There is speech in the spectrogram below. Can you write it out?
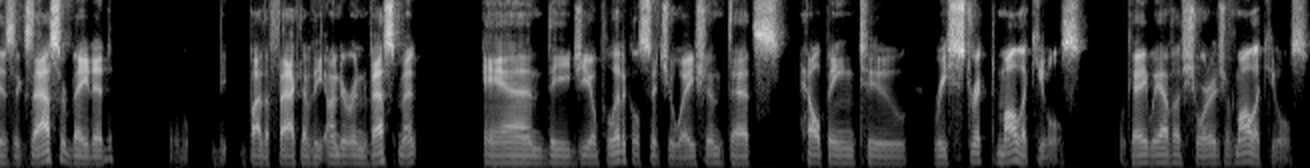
is exacerbated by the fact of the underinvestment and the geopolitical situation that's helping to restrict molecules okay we have a shortage of molecules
